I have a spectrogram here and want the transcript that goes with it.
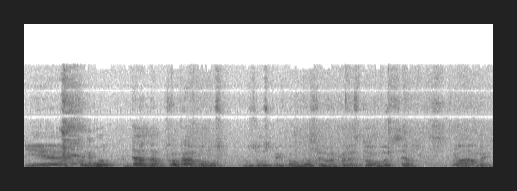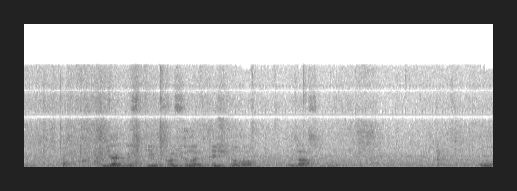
І е, тому дана програма з успіхом може використовуватися вами в якості профілактичного засобу. Ну,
